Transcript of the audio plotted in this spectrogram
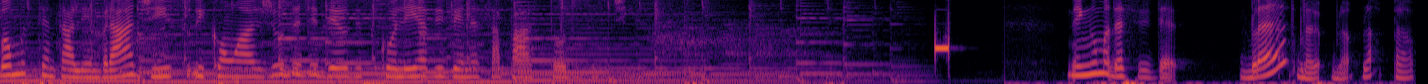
Vamos tentar lembrar disso e, com a ajuda de Deus, escolher a viver nessa paz todos os dias. Nenhuma dessas ideias. Blá, blá, blá, blá, blá.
